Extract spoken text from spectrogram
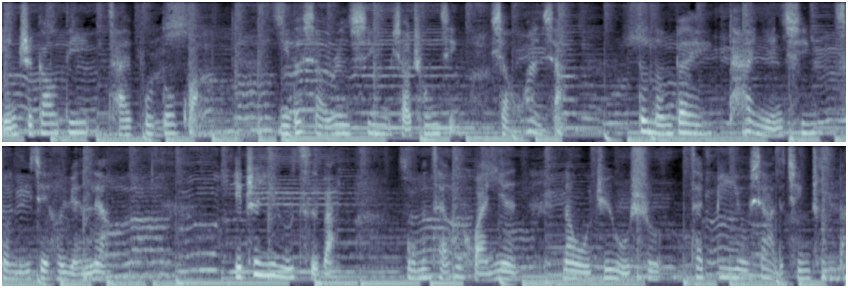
颜值高低、财富多寡。你的小任性、小憧憬、小幻想，都能被太年轻所理解和原谅。也正因如此吧，我们才会怀念那无拘无束、在庇佑下的青春吧。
